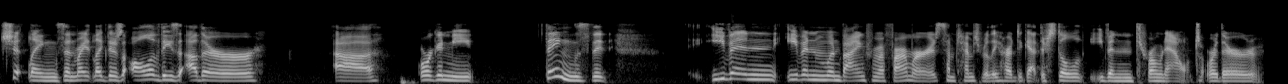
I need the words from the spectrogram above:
chitlings and right like there's all of these other uh, organ meat things that even even when buying from a farmer is sometimes really hard to get. They're still even thrown out, or they're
